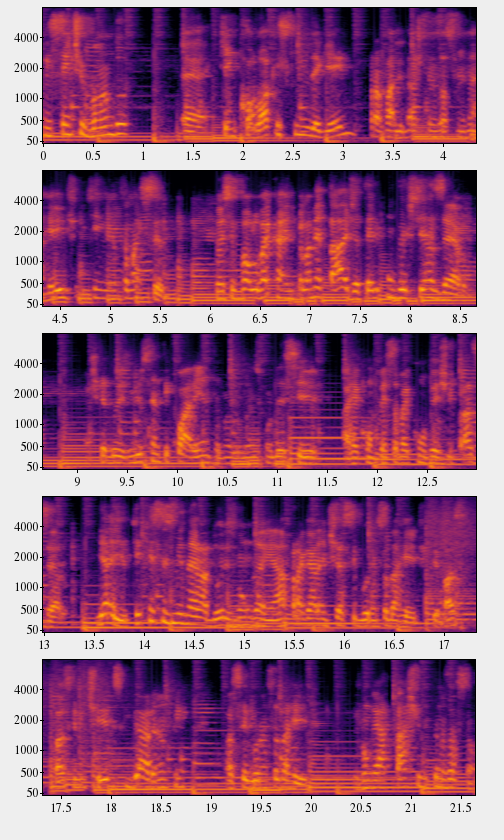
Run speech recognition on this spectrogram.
incentivando é, quem coloca skin in the game para validar as transações na rede e quem entra mais cedo. Então esse valor vai caindo pela metade até ele converter a zero. Acho que é 2140 mais ou menos quando esse, a recompensa vai convergir para zero. E aí, o que, que esses mineradores vão ganhar para garantir a segurança da rede? Porque basicamente eles que garantem a segurança da rede. Vão ganhar taxa de transação.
